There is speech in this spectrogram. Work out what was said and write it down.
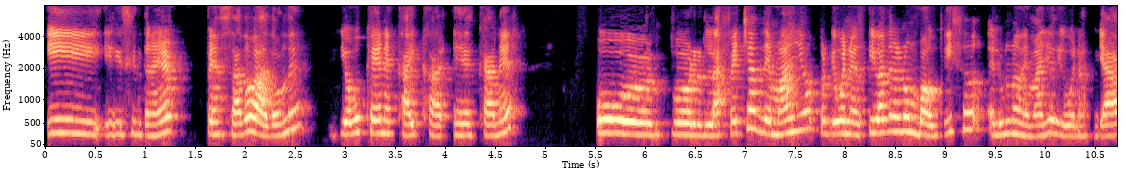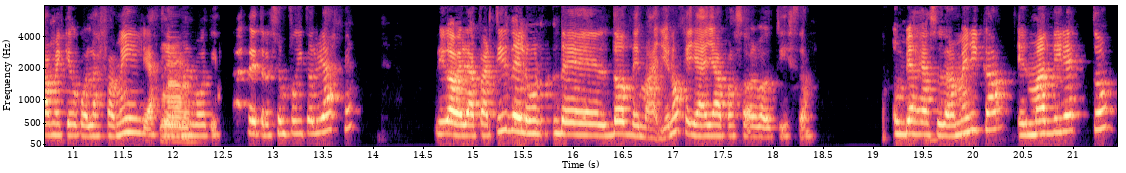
Y, y sin tener pensado a dónde, yo busqué en Skyscanner por, por, las fechas de mayo, porque bueno, iba a tener un bautizo el 1 de mayo, digo, bueno, ya me quedo con la familia, claro. el bautizo, retrasé un poquito el viaje. Digo, a ver, a partir del, del 2 de mayo, ¿no? Que ya ya pasó el bautizo. Un viaje a Sudamérica, el más directo,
